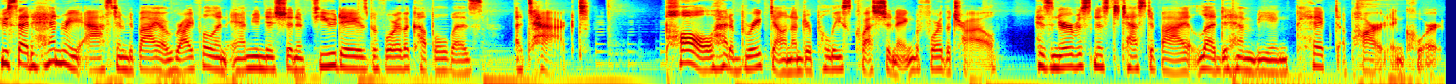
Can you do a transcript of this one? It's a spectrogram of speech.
who said Henry asked him to buy a rifle and ammunition a few days before the couple was attacked. Paul had a breakdown under police questioning before the trial. His nervousness to testify led to him being picked apart in court.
